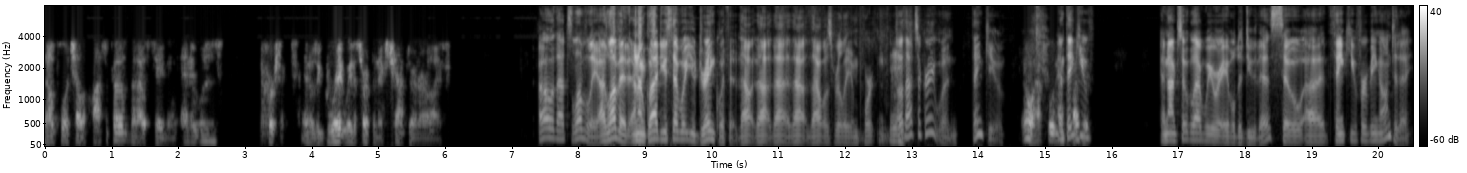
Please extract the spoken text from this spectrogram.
Valpolicella Classico that I was saving. And it was perfect. And it was a great way to start the next chapter in our life. Oh, that's lovely. I love it. And I'm glad you said what you drank with it. That that that that, that was really important. Mm. Oh, that's a great one. Thank you. Oh, absolutely. And thank pleasure. you. And I'm so glad we were able to do this. So uh, thank you for being on today.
